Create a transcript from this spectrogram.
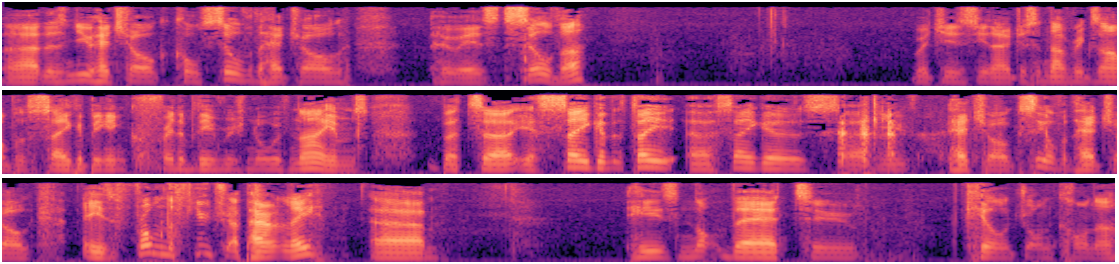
Uh, there's a new hedgehog called Silver the Hedgehog, who is silver, which is you know just another example of Sega being incredibly original with names. But uh, yes, Sega, uh, Sega's uh, new hedgehog, Silver the Hedgehog, is from the future apparently. Um, he's not there to kill John Connor,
